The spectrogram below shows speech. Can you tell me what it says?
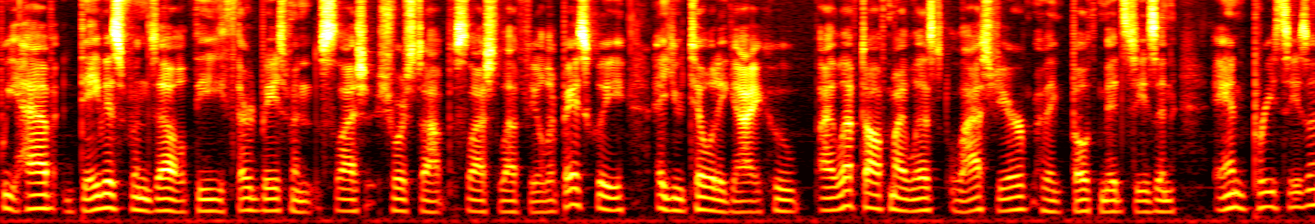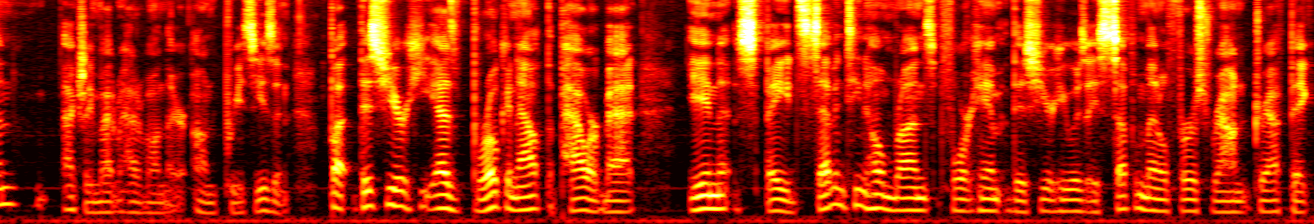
we have Davis Wendzel, the third baseman slash shortstop slash left fielder, basically a utility guy who I left off my list last year, I think both midseason and preseason. Actually, might have had him on there on preseason. But this year, he has broken out the power bat in spades. 17 home runs for him this year. He was a supplemental first round draft pick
